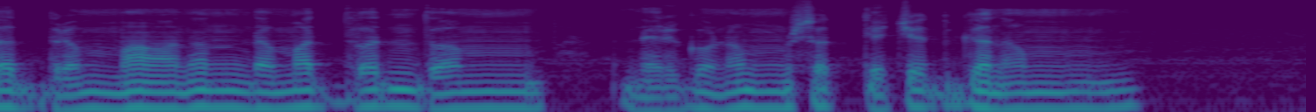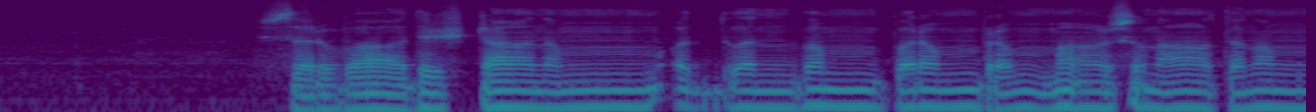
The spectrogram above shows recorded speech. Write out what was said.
तद्ब्रह्मानन्दमद्वन्द्वं निर्गुणं सत्यचिद्घनम् सर्वाधिष्ठानम् अद्वन्द्वं परं ब्रह्म सनातनम्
